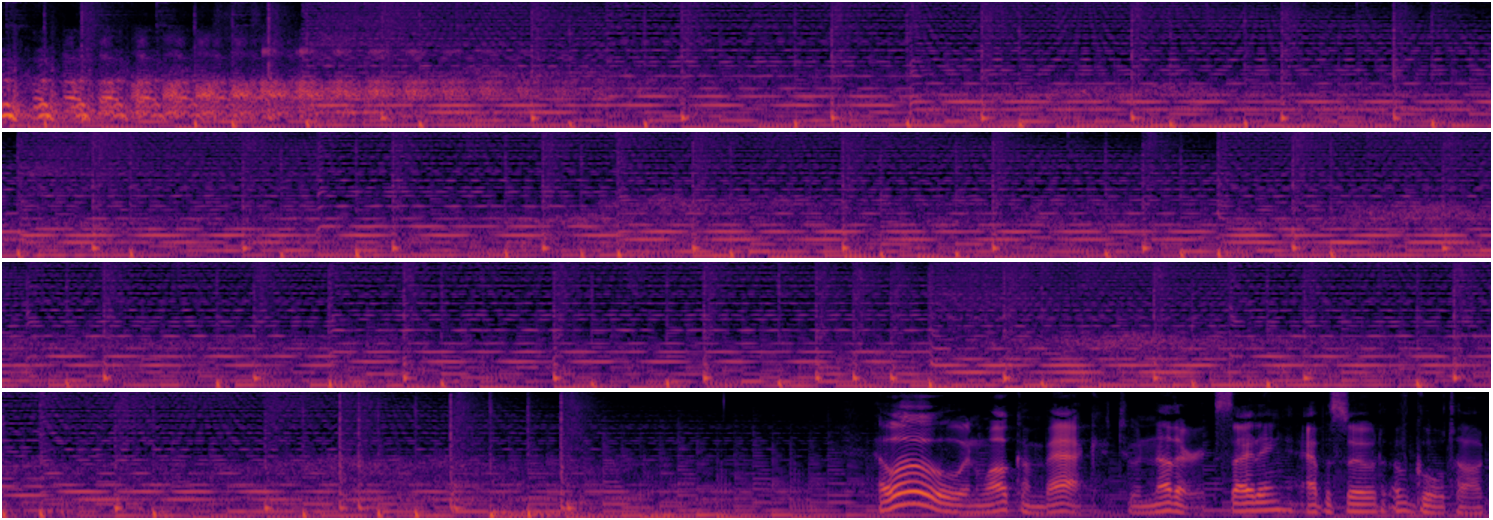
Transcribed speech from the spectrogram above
哈哈哈哈哈哈 welcome back to another exciting episode of Ghoul Talk.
